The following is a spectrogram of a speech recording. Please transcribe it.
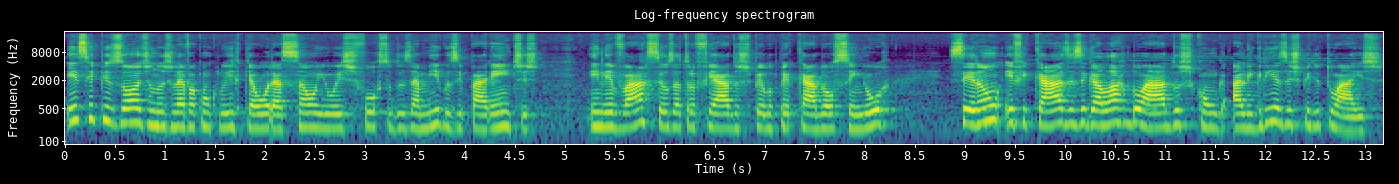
Esse episódio nos leva a concluir que a oração e o esforço dos amigos e parentes em levar seus atrofiados pelo pecado ao Senhor serão eficazes e galardoados com alegrias espirituais.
